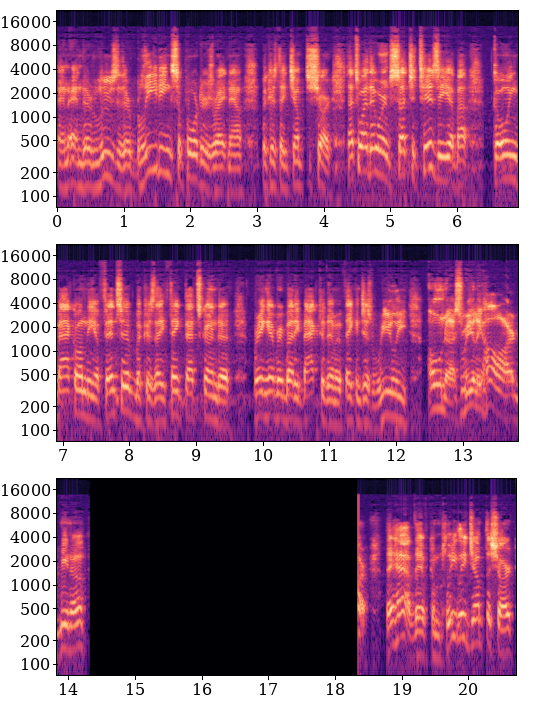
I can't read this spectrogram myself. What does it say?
and and they're losing. They're bleeding supporters right now because they jumped the shark. That's why they were in such a tizzy about going back on the offensive because they think that's going to bring everybody back to them if they can just really own us really hard, you know. They have. They have completely jumped the shark.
